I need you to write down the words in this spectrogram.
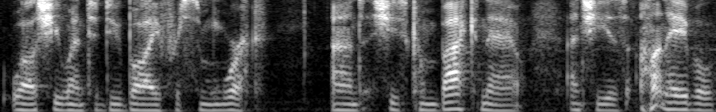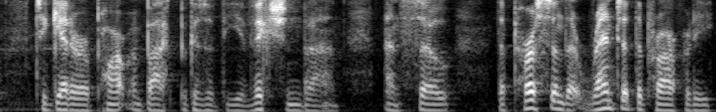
while she went to Dubai for some work. And she's come back now and she is unable to get her apartment back because of the eviction ban. And so the person that rented the property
